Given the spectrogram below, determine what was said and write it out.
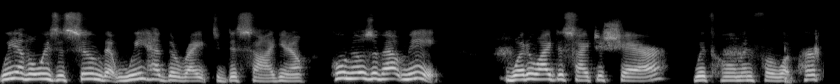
We have always assumed that we had the right to decide, you know, who knows about me? What do I decide to share? with whom and for what purpose?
